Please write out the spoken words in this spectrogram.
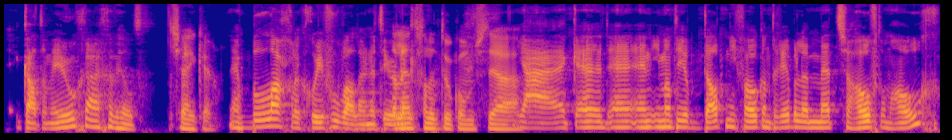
ik had hem heel graag gewild. Zeker. Een belachelijk goede voetballer natuurlijk. Talent van de toekomst, ja. Ja, ik, eh, en, en iemand die op dat niveau kan dribbelen met zijn hoofd omhoog.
